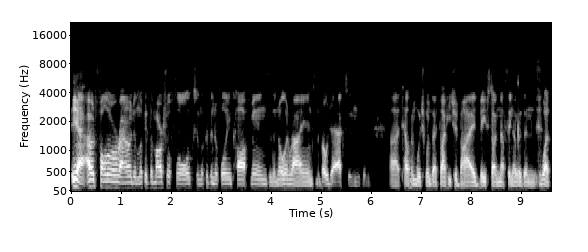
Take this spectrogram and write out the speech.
yeah i would follow around and look at the Marshall Faulks and look at the napoleon kaufmans and the nolan ryans and the bo jacksons and uh, tell him which ones i thought he should buy based on nothing other than what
